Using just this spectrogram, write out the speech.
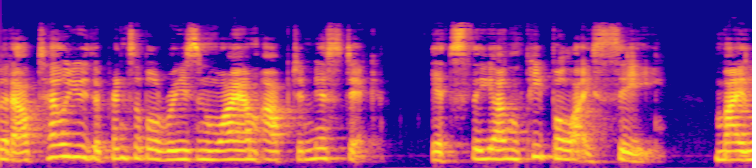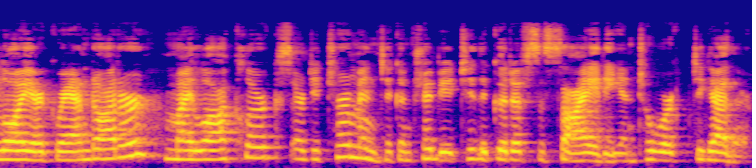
but I'll tell you the principal reason why I'm optimistic. It's the young people I see. My lawyer granddaughter, my law clerks are determined to contribute to the good of society and to work together.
